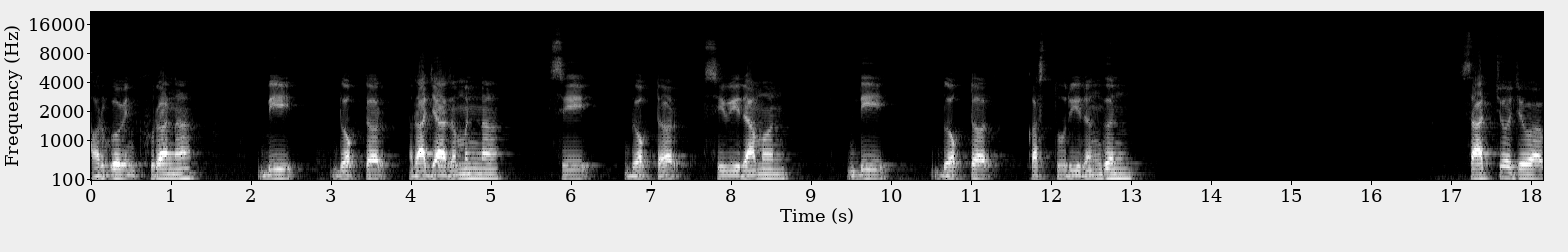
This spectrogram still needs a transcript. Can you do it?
Har Gobind Khorana, B doctor Raja Ramanna, C doctor CV Raman, D doctor Kasturi Rangan સાચો જવાબ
